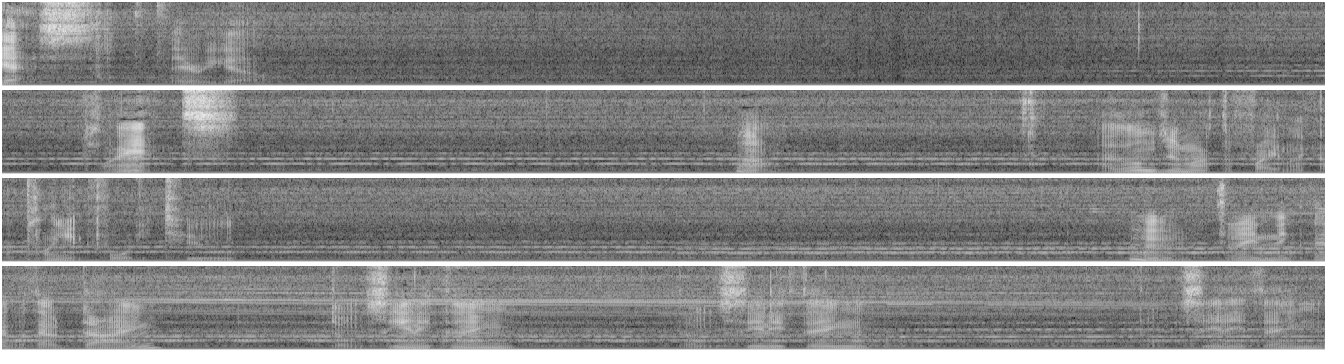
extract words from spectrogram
Yes. There we go. Plants. Huh. As long as you don't have to fight like a plant 42. Hmm. Can I make that without dying? Don't see anything. Don't see anything. Don't see anything.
